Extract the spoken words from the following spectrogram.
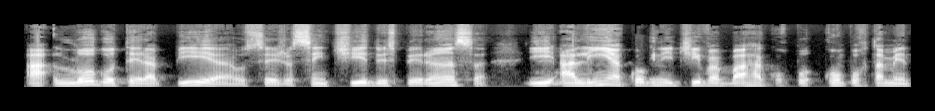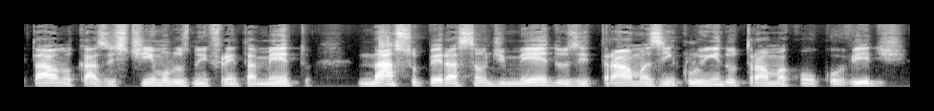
a logoterapia, ou seja, sentido, esperança, e a linha cognitiva barra comportamental, no caso, estímulos no enfrentamento, na superação de medos e traumas, incluindo o trauma com o Covid?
